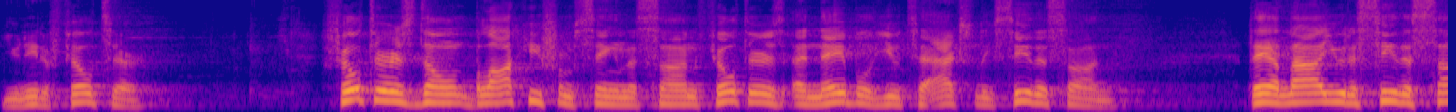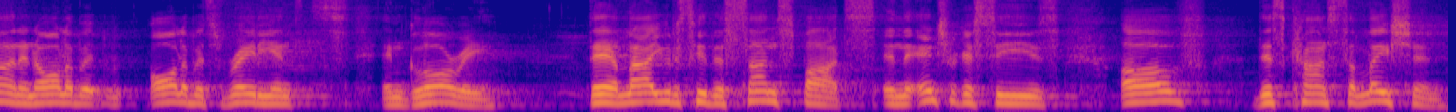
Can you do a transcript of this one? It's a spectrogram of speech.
you need a filter. Filters don't block you from seeing the sun, filters enable you to actually see the sun. They allow you to see the sun in all of, it, all of its radiance and glory. They allow you to see the sunspots and the intricacies of this constellation.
